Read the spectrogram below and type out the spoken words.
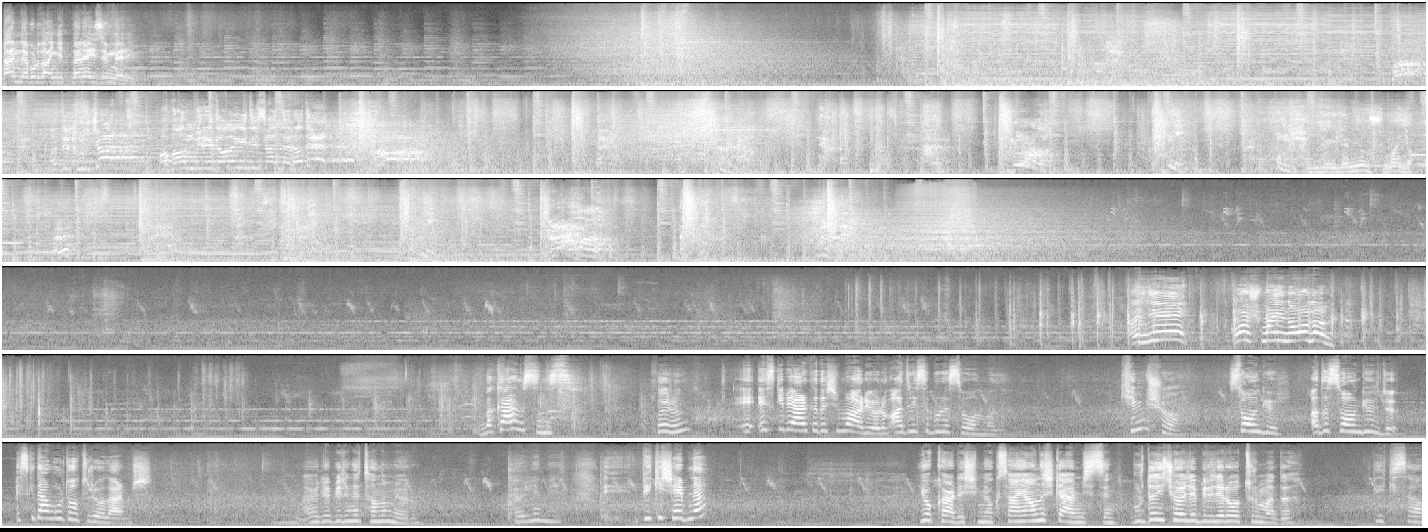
ben de buradan gitmene izin vereyim. Kürşat! Baban biri daha iyiydi senden hadi! Şimdi eğleniyor musun lan? Ya... Ali! Koşmayın oğlum. Bakar mısınız? Buyurun. E, eski bir arkadaşımı arıyorum. Adresi burası olmalı. Kimmiş o? Songül. Adı Songül'dü. Eskiden burada oturuyorlarmış. Öyle birini tanımıyorum. Öyle mi? E, peki Şebnem? Yok kardeşim yok. Sen yanlış gelmişsin. Burada hiç öyle birileri oturmadı. Peki sağ ol.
